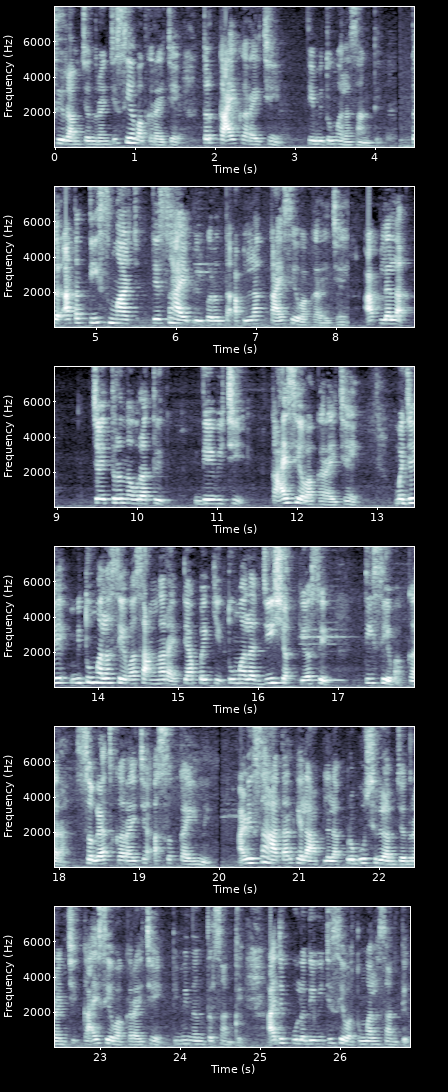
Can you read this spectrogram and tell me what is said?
श्रीरामचंद्रांची सेवा करायची आहे. तर काय करायचे आहे ते मी तुम्हाला सांगते. तर आता तीस मार्च ते सहा एप्रिलपर्यंत आपल्याला काय सेवा करायची आहे आपल्याला चैत्र नवरात्रीत देवीची काय सेवा करायची आहे. म्हणजे मी तुम्हाला सेवा सांगणार आहे त्यापैकी तुम्हाला जी शक्य असेल ती सेवा करा. सगळ्याच करायच्या असं काही नाही. आणि सहा तारखेला आपल्याला प्रभू श्रीरामचंद्रांची काय सेवा करायची आहे ती मी नंतर सांगते. आधी कुलदेवीची सेवा तुम्हाला सांगते.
